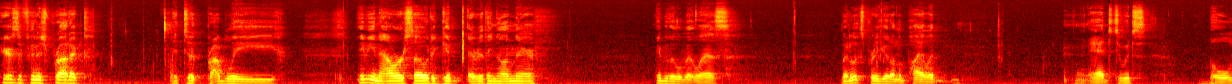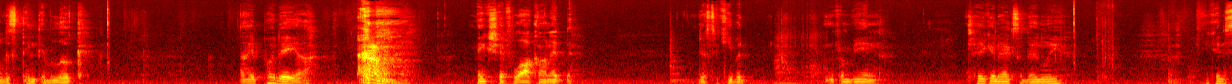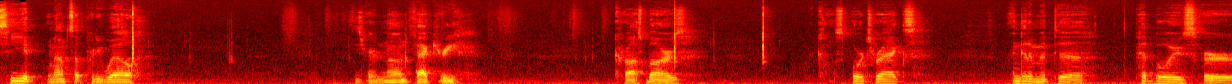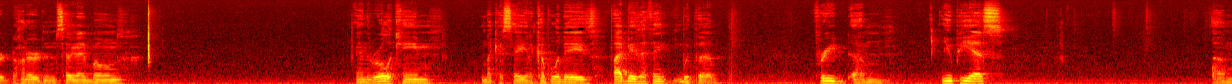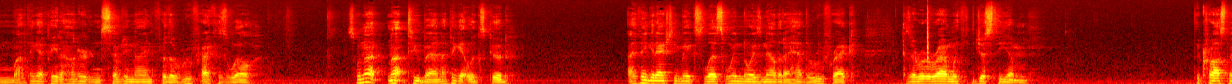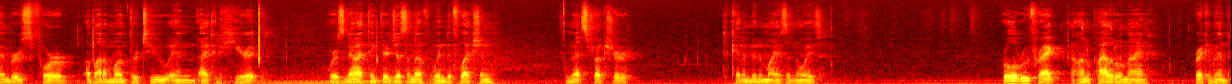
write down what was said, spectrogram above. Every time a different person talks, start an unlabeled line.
Here's the finished product. It took probably maybe an hour or so to get everything on there. Maybe a little bit less. But it looks pretty good on the pilot. It adds to its bold, distinctive look. I put a uh, makeshift lock on it just to keep it from being taken accidentally. Can see it mounts up pretty well. These are non-factory crossbars, sports racks. I got them at uh, Pep Boys for 179 bones. And the Rola came, like I say, in a couple of days, five days I think, with the free um, UPS. Um, I think I paid 179 for the roof rack as well. So not not too bad. I think it looks good. I think it actually makes less wind noise now that I have the roof rack because I rode around with just the um, the cross members for about a month or two and I could hear it. Whereas now I think there's just enough wind deflection from that structure to kind of minimize the noise. Rola roof rack, a Honda Pilot 09. Recommend.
